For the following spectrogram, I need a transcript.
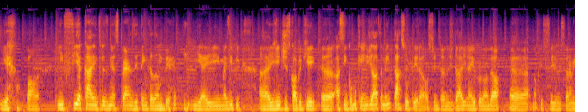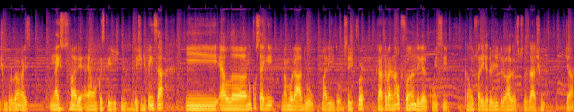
E ela fala, enfia a cara entre as minhas pernas e tenta lamber. E aí, mas enfim, a gente descobre que, uh, assim como Kenji, ela também tá solteira aos 30 anos de idade, né? E o problema dela, uh, não que isso seja necessariamente um problema, mas na história é uma coisa que a gente não deixa de pensar. E ela não consegue namorado ou marido, ou seja o que for, porque ela trabalha na alfândega com esse cão farejador de drogas. As pessoas acham, já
